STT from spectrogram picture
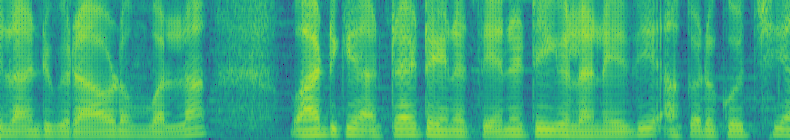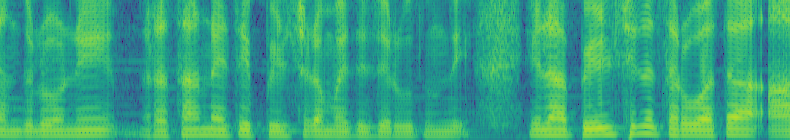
ఇలాంటివి రావడం వల్ల వాటికి అట్రాక్ట్ అయిన తేనెటీగలు అనేది అక్కడికి వచ్చి అందులోనే రసాన్ని అయితే పీల్చడం అయితే జరుగుతుంది. ఇలా పీల్చిన తర్వాత ఆ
